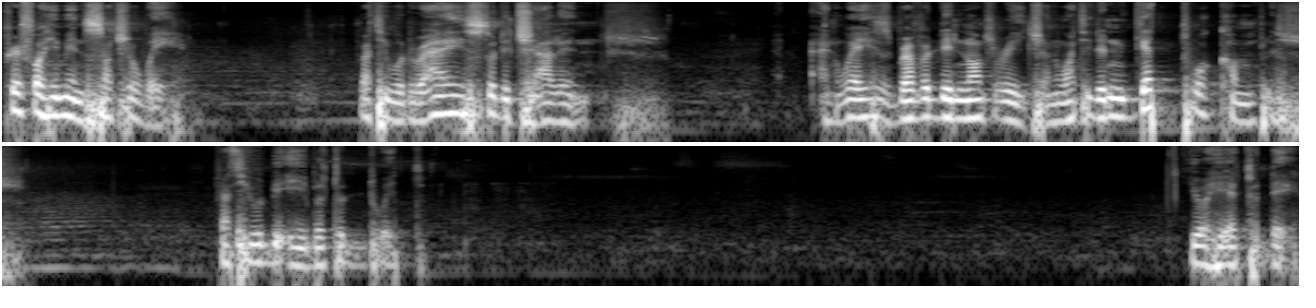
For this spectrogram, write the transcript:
Pray for him in such a way that he would rise to the challenge and where his brother did not reach and what he didn't get to accomplish, that he would be able to do it. You're here today.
